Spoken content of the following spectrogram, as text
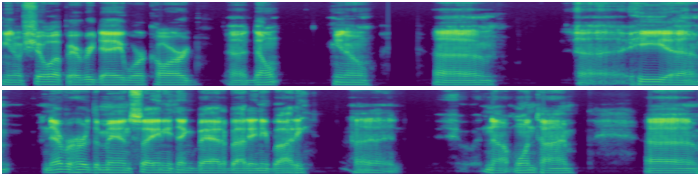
You know, show up every day, work hard. Uh, don't, you know, um, uh, he uh, never heard the man say anything bad about anybody. Uh, not one time. Uh,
